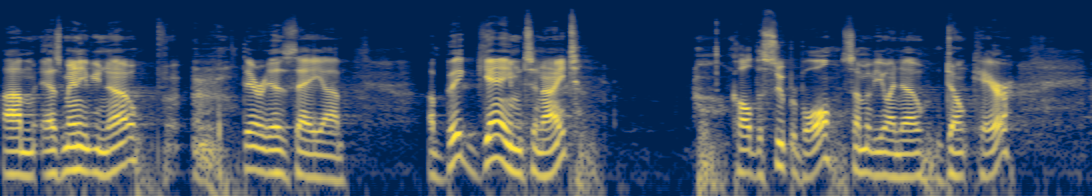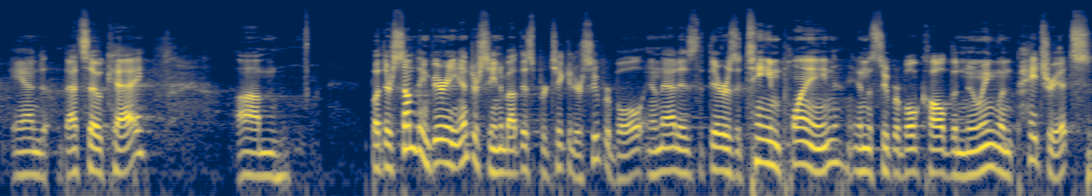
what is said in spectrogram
Um, as many of you know, there is a, uh, a big game tonight called the Super Bowl. Some of you I know don't care, and that's okay. Um, but there's something very interesting about this particular Super Bowl, and that is that there is a team playing in the Super Bowl called the New England Patriots,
